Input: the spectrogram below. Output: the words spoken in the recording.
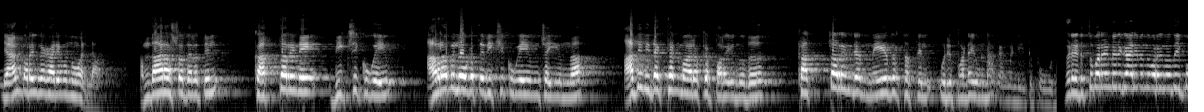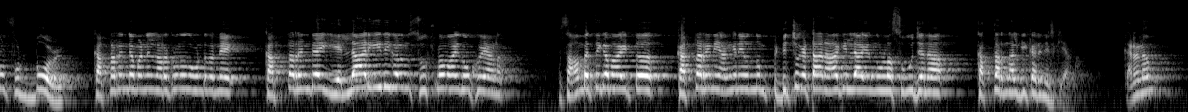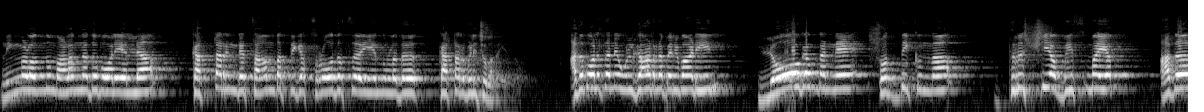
ഞാൻ പറയുന്ന കാര്യമൊന്നുമല്ല. അന്താരാഷ്ട്ര തലത്തിൽ ഖത്തറിനെ വീക്ഷിക്കുകയും അറബ് ലോകത്തെ വീക്ഷിക്കുകയും ചെയ്യുന്ന അതിവിദഗ്ധന്മാരൊക്കെ പറയുന്നത് ഖത്തറിന്റെ നേതൃത്വത്തിൽ ഒരു പടയുണ്ടാകാൻ വേണ്ടിയിട്ട് പോകുന്നു. ഇവിടെ എടുത്തു പറയേണ്ട ഒരു കാര്യം എന്ന് പറയുന്നത് ഇപ്പോൾ ഫുട്ബോൾ ഖത്തറിന്റെ മണ്ണിൽ നടക്കുന്നത് കൊണ്ട് തന്നെ ഖത്തറിന്റെ എല്ലാ രീതികളും സൂക്ഷ്മമായി നോക്കുകയാണ്. സാമ്പത്തികമായിട്ട് ഖത്തറിനെ അങ്ങനെയൊന്നും പിടിച്ചുകെട്ടാനാകില്ല എന്നുള്ള സൂചന ഖത്തർ നൽകി കഴിഞ്ഞിരിക്കുകയാണ്. കാരണം നിങ്ങളൊന്നും അളന്നതുപോലെയല്ല ഖത്തറിന്റെ സാമ്പത്തിക സ്രോതസ് എന്നുള്ളത് ഖത്തർ വിളിച്ചു പറയുന്നു. അതുപോലെ തന്നെ ഉദ്ഘാടന പരിപാടിയിൽ ലോകം തന്നെ ശ്രദ്ധിക്കുന്ന ദൃശ്യ വിസ്മയം അത്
